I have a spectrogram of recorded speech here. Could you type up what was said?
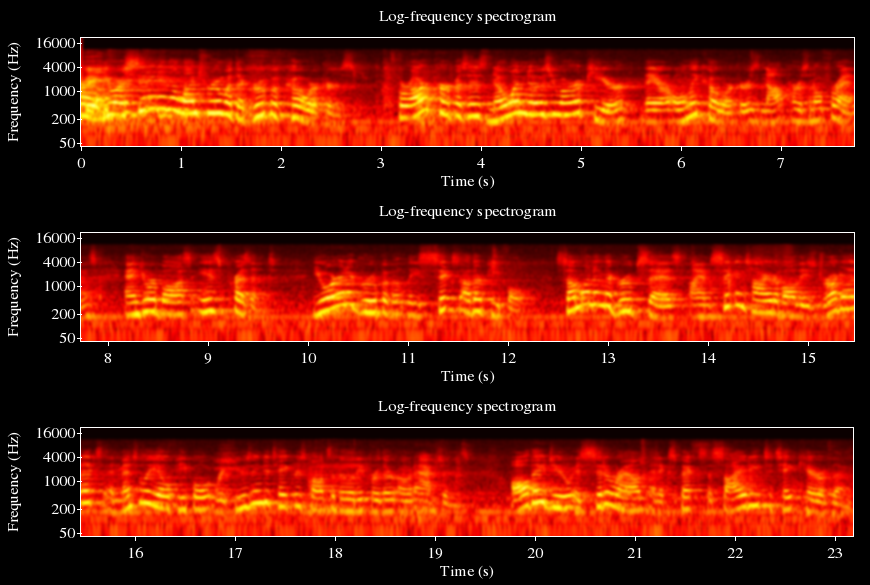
right, you are sitting in the lunchroom with a group of coworkers. For our purposes, no one knows you are a peer. They are only coworkers, not personal friends, and your boss is present. You are in a group of at least six other people. Someone in the group says, I am sick and tired of all these drug addicts and mentally ill people refusing to take responsibility for their own actions. All they do is sit around and expect society to take care of them.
